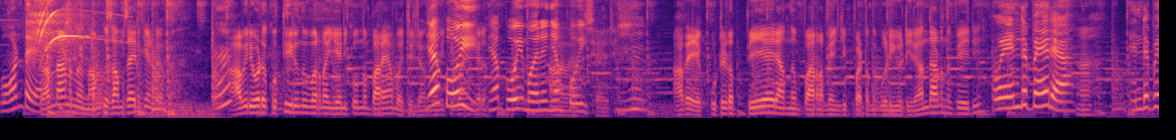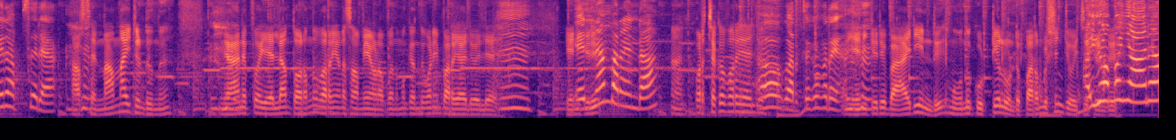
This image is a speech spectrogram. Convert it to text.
പോണ്ടേ? നമുക്ക് സംസാരിക്കേണ്ടത് അവരിവിടെ കുത്തിയിരുന്നു പറഞ്ഞാൽ എനിക്കൊന്നും പറയാൻ പറ്റില്ല. ഞാൻ എനിക്ക് പോയി. ഭയങ്കര- ഞാൻ പോയി മോനെ ഞാൻ പോയി. ശരി. അതെ കുട്ടിയുടെ പേരന്ന് പറഞ്ഞപ്പോ എനിക്ക് പെട്ടെന്ന് പിടി കിട്ടിയില്ല എന്താണെന്ന് പേര്? ഓ എന്റെ പേരാ? എന്റെ പേര് അപ്സര. അപ്സര നന്നായിട്ടുണ്ടെന്ന്. ഞാനിപ്പോ എല്ലാം തുറന്നു പറയണ സമയമാണ്. അപ്പൊ നമുക്ക് എന്ത് വേണേ പറയാലോ അല്ലേ? എനിക്കൊരു എല്ലാം പറയണ്ട? കുറച്ചൊക്കെ പറയാലോ? കുറച്ചൊക്കെ പറയാം. എനിക്കൊരു ഭാര്യയുണ്ട് മൂന്ന് കുട്ടികളുണ്ട്. പെർമിഷൻ ഞാനാ?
